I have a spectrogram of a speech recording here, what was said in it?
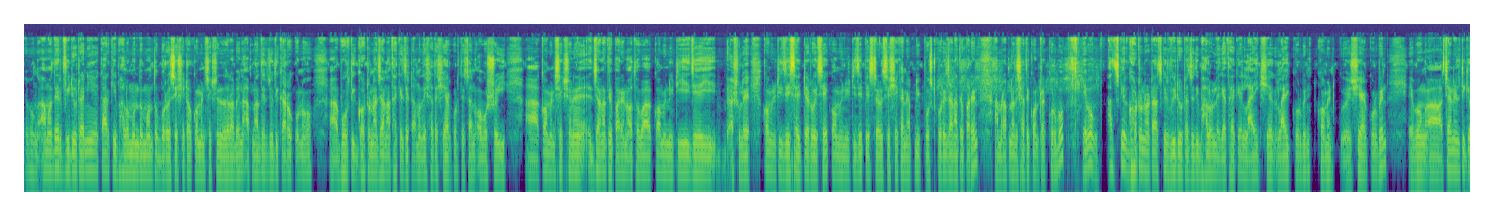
এবং আমাদের ভিডিওটা নিয়ে কার কি ভালো মন্দ মন্তব্য রয়েছে সেটাও কমেন্ট সেকশনে জানাবেন। আপনাদের যদি কারও কোনো ভৌতিক ঘটনা জানা থাকে যেটা আমাদের সাথে শেয়ার করতে চান, অবশ্যই কমেন্ট সেকশনে জানাতে পারেন। অথবা কমিউনিটি যেই, আসলে কমিউনিটি যেই সাইটটা রয়েছে কমিউনিটি যে পেজটা রয়েছে, সেখানে আপনি পোস্ট করে জানাতে পারেন। আমরা আপনাদের সাথে কন্ট্যাক্ট করব এবং আজকের ঘটনাটা, আজকের ভিডিওটা যদি ভালো লেগে থাকে লাইক শেয়ার লাইক করবেন কমেন্ট শেয়ার করবেন এবং চ্যানেলটিকে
